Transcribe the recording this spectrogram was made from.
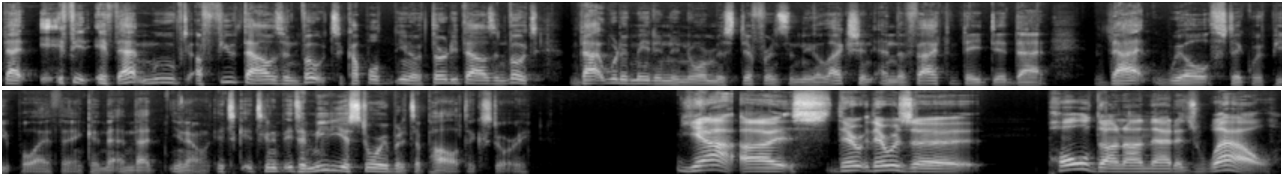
that if it, if that moved a few thousand votes, a couple, you know, 30,000 votes, that would have made an enormous difference in the election. And the fact that they did that, that will stick with people, I think. And, and that, you know, it's, it's, gonna, it's a media story, but it's a politics story. Yeah, uh, there there was a poll done on that as well.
